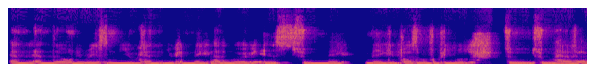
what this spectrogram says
and and the only reason you can you can make that work is to make make it possible for people to to have a,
